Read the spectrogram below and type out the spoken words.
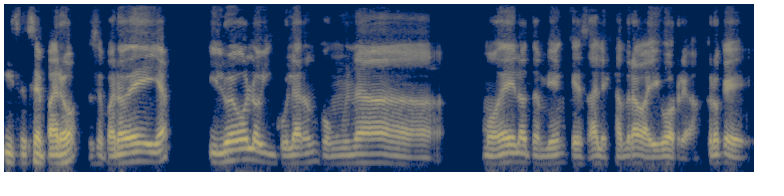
Y se separó, se separó de ella, y luego lo vincularon con una modelo también, que es Alejandra Baigorria. Creo que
